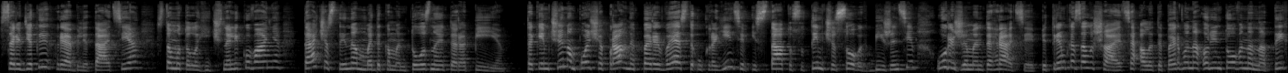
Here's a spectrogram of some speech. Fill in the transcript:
серед яких реабілітація, стоматологічне лікування та частина медикаментозної терапії. Таким чином, Польща прагне перевести українців із статусу тимчасових біженців у режим інтеграції. Підтримка залишається, але тепер вона орієнтована на тих,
